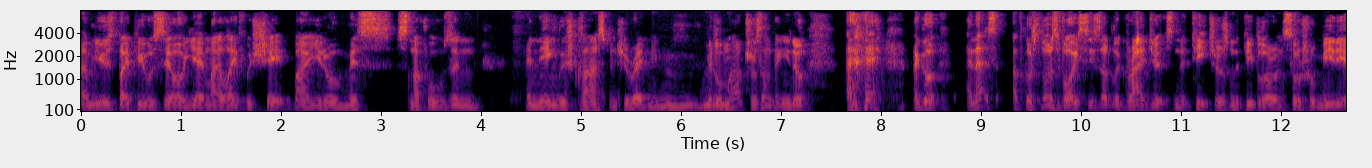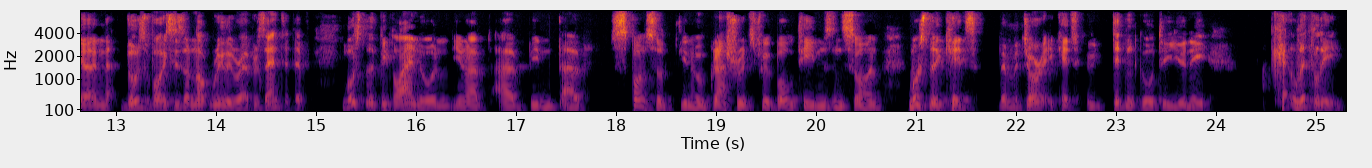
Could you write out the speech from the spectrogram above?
amused by people who say, "Oh, yeah, my life was shaped by you know Miss Snuffles and in the English class when she read me Middlemarch or something, you know. I go, and that's, of course, those voices are the graduates and the teachers and the people who are on social media, and those voices are not really representative. Most of the people I know, and, you know, I've, I've been, I've sponsored, you know, grassroots football teams and so on. Most of the kids, the majority of kids who didn't go to uni, literally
